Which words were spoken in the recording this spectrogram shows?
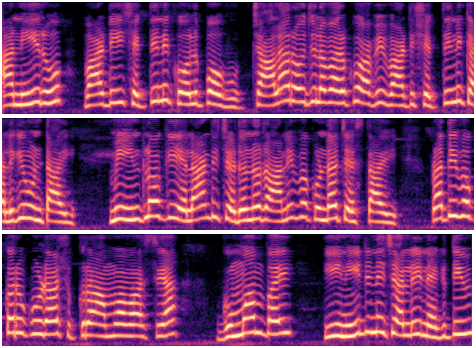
ఆ నీరు వాటి శక్తిని కోల్పోవు. చాలా రోజుల వరకు అవి వాటి శక్తిని కలిగి ఉంటాయి. మీ ఇంట్లోకి ఎలాంటి చెడును రానివ్వకుండా చేస్తాయి. ప్రతి ఒక్కరూ కూడా శుక్ర అమావాస్య గుమ్మంపై ఈ నీటిని చల్లి నెగిటివ్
